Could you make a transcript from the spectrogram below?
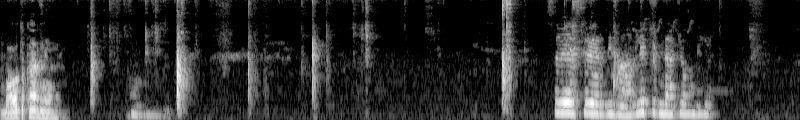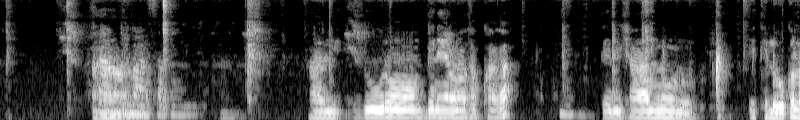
ਬਹੁਤ ਘਰ ਨੇ ਸਵੇਰ ਸਵੇਰ ਦੀ ਬਾਹਰਲੇ ਪਿੰਡਾਂ ਚ ਆਉਂਦੀ ਹੈ ਸ਼ਾਮ ਦੀ ਮਾਨਸਾ ਤੋਂ ਵੀ ਦੂਰੋਂ ਦਿਨੇ ਆਉਣਾ ਸੌਖਾ ਹੈਗਾ। ਹਮ। ਤੇ ਵੀ ਸ਼ਾਮ ਨੂੰ ਇੱਥੇ ਲੋਕਲ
